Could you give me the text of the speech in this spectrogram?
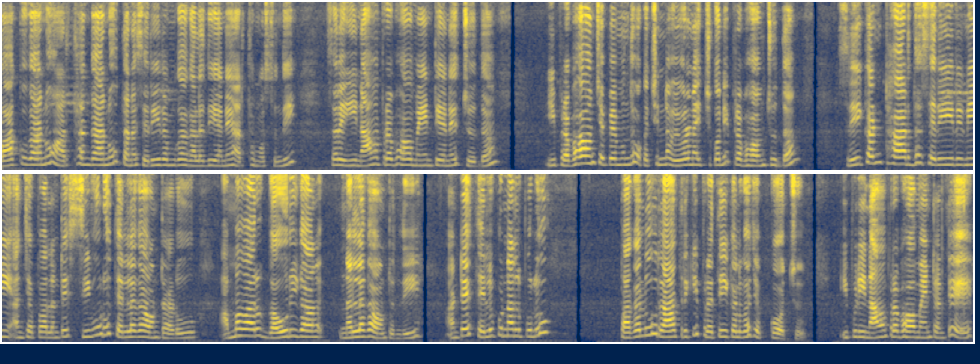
వాక్కుగాను అర్థంగాను తన శరీరముగా గలది అనే అర్థం వస్తుంది. సరే ఈ నామ ప్రభావం ఏంటి అనేది చూద్దాం. ఈ ప్రభావం చెప్పే ముందు ఒక చిన్న వివరణ ఇచ్చుకొని ప్రభావం చూద్దాం. శ్రీకంఠార్ధ శరీరిని అని చెప్పాలంటే శివుడు తెల్లగా ఉంటాడు అమ్మవారు గౌరిగా నల్లగా ఉంటుంది. అంటే తెలుపు నలుపులు పగలు రాత్రికి ప్రతీకలుగా చెప్పుకోవచ్చు. ఇప్పుడు ఈ నామ ప్రభావం ఏంటంటే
